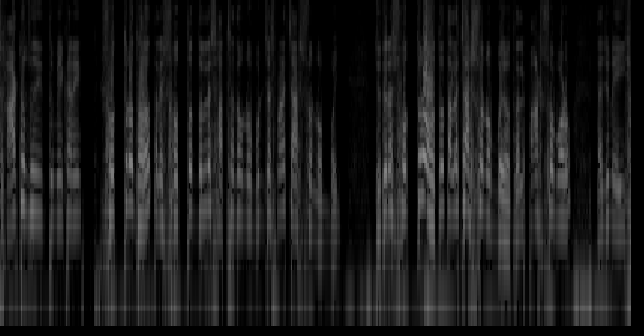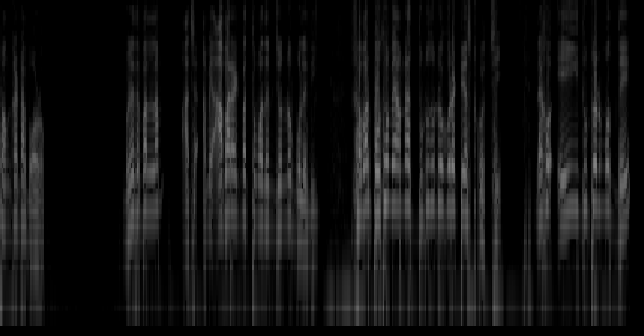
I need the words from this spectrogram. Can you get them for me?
ষাটও যদি তুমি এখানে সত্তর ধরো, তাহলে সত্তর ধরলে সাত সাথে উনপঞ্চাশ মানে চারশো নব্বই। যদি এটা সত্তর হতো, তাহলে চারশো নব্বই হতো, তাহলে পাঁচশো বড় তাই জন্য এই সংখ্যাটা বড়। বুঝতে পারলাম? আচ্ছা আমি আবার একবার তোমাদের জন্য বলে দিই। সবার প্রথমে আমরা দুটো দুটো করে টেস্ট করছি। দেখো, এই দুটোর মধ্যে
